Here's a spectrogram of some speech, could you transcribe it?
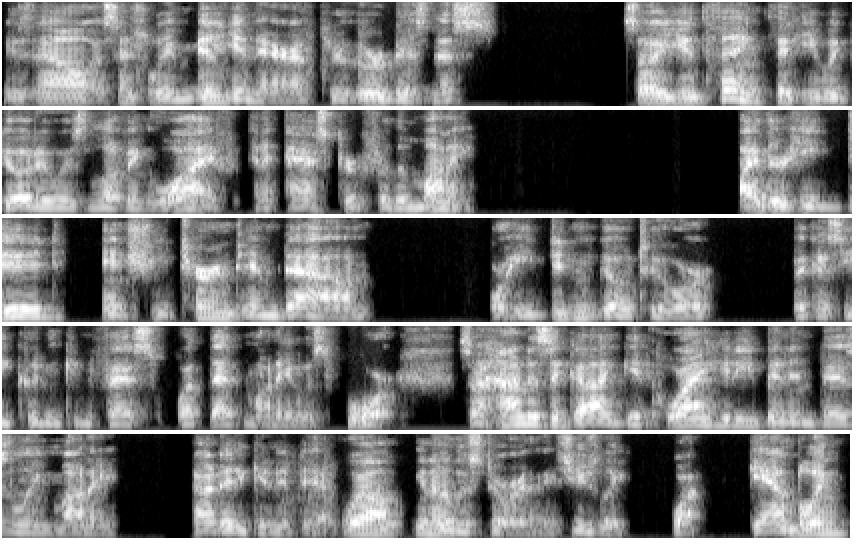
is now essentially a millionaire through her business. So you'd think that he would go to his loving wife and ask her for the money. Either he did and she turned him down, or he didn't go to her because he couldn't confess what that money was for. So, how does a guy get, why had he been embezzling money? How did he get into debt? Well, you know the story. It's usually what? gambling,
